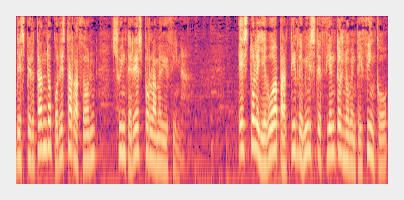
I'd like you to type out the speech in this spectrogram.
despertando por esta razón su interés por la medicina. Esto le llevó a partir de 1795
